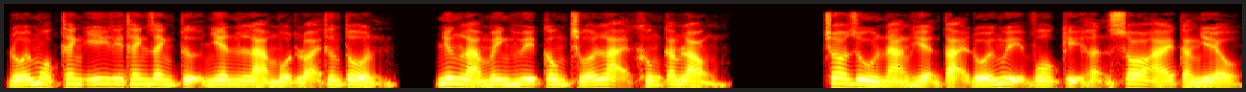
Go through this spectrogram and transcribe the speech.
đối một thanh y thì thanh danh tự nhiên là một loại thương tổn, nhưng là Minh Huy công chúa lại không cam lòng. Cho dù nàng hiện tại đối ngụy vô kỵ hận so ái càng nhiều,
